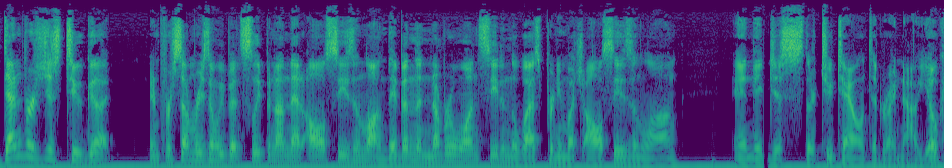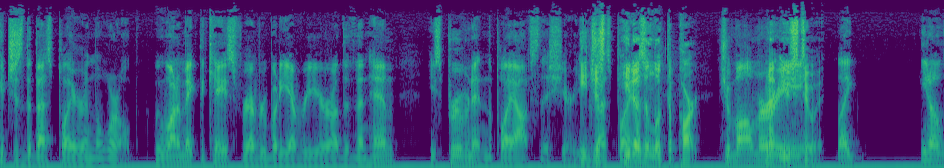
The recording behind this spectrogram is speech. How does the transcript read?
Denver's just too good. And for some reason, we've been sleeping on that all season long. They've been the number one seed in the West pretty much all season long. And they just, they're too talented right now. Jokic is the best player in the world. We want to make the case for everybody every year other than him. He's proven it in the playoffs this year. He's He just he doesn't look the part. Jamal Murray. not used to it. Like, you know,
